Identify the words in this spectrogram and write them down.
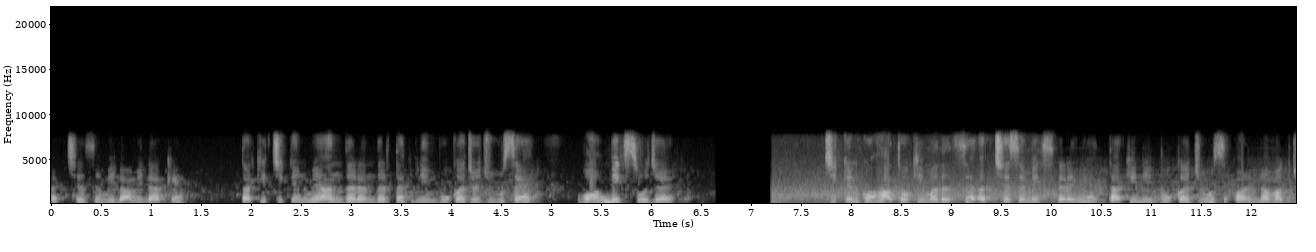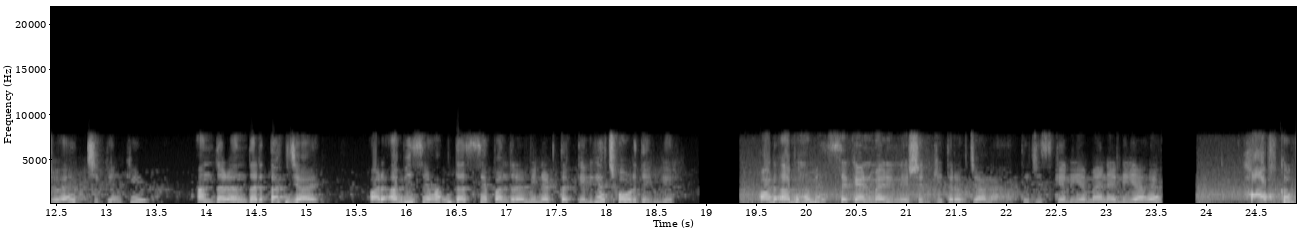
अच्छे से मिला मिला के ताकि चिकन में अंदर अंदर तक नींबू का जो जूस है, वो मिक्स हो जाए। चिकन को हाथों की मदद से अच्छे से मिक्स करेंगे ताकि नींबू का जूस और नमक जो है चिकन के अंदर अंदर तक जाए। और अब इसे हम 10 से 15 मिनट तक के लिए छोड़ देंगे। और अब हमें सेकेंड मैरिनेशन की तरफ़ जाना है। तो जिसके लिए मैंने लिया है हाफ़ कप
